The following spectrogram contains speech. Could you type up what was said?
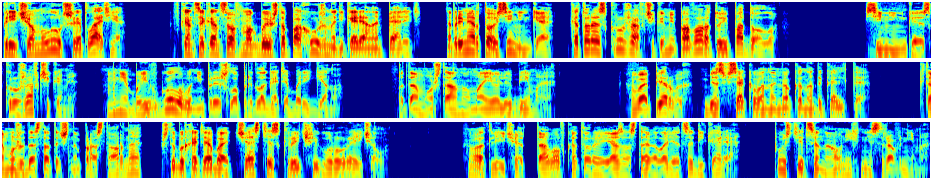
Причем лучшее платье. В конце концов, мог бы и что похуже на дикаря напялить. Например, то синенькое, которое с кружавчиками по вороту и по долу. Синенькое с кружавчиками мне бы и в голову не пришло предлагать аборигену, потому что оно мое любимое. Во-первых, без всякого намека на декольте. К тому же достаточно просторное, чтобы хотя бы отчасти скрыть фигуру Рэйчел. В отличие от того, в которое я заставил одеться дикаря. Пусть и цена у них несравнима.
